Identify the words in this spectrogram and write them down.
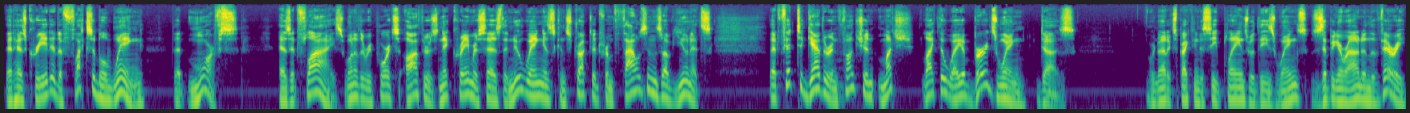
that has created a flexible wing that morphs as it flies. One of the report's authors, Nick Cramer, says the new wing is constructed from thousands of units that fit together and function much like the way a bird's wing does. We're not expecting to see planes with these wings zipping around in the very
